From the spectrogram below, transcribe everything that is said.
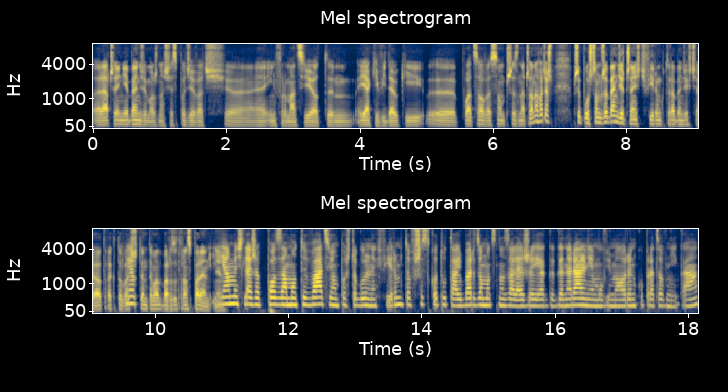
raczej nie będzie można się spodziewać e, informacji o tym, jakie widełki e, płacowe są przeznaczone, chociaż przypuszczam, że będzie część firm, która będzie chciała traktować ja, ten temat bardzo transparentnie. Ja myślę, że poza motywacją poszczególnych firm, to wszystko tutaj bardzo mocno zależy, jak generalnie mówimy o rynku pracownika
